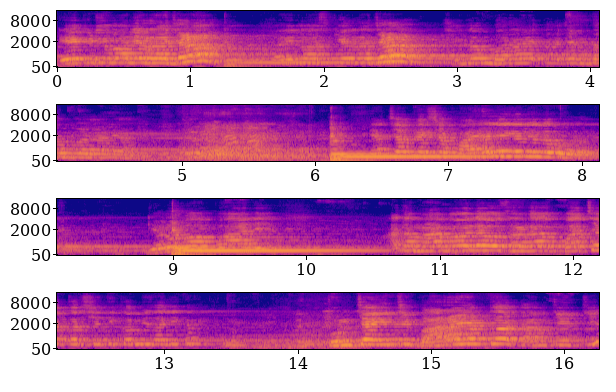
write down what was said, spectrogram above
टेकडीवाले राजा कैलास के राजा चिलम भरा तुमच्या इथची बारा एकर आमच्या इथची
